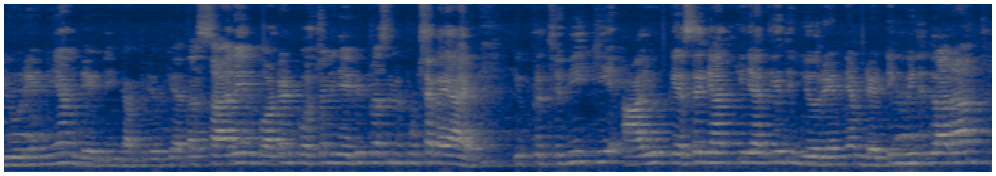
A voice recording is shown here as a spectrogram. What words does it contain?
यूरेनियम डेटिंग का प्रयोग किया जाता है। सारे इंपॉर्टेंट क्वेश्चन ये भी प्रश्न पूछा गया है कि पृथ्वी की आयु कैसे ज्ञात की जाती है? तो यूरेनियम डेटिंग विधि द्वारा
